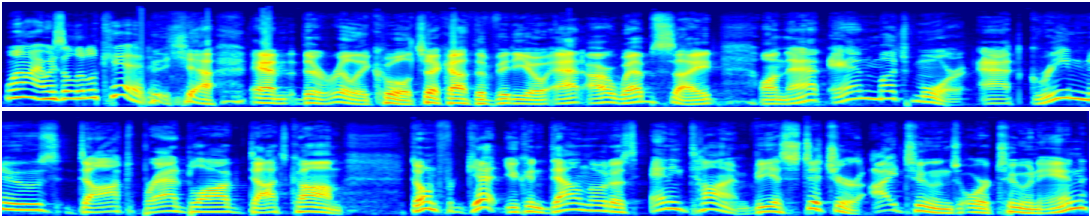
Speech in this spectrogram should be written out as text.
when I was a little kid. Yeah, and they're really cool. Check out the video at our website on that and much more at greennews.bradblog.com. Don't forget, you can download us anytime via Stitcher, iTunes, or TuneIn.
